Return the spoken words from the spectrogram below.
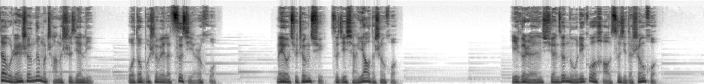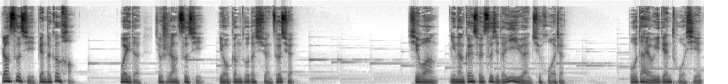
在我人生那么长的时间里，我都不是为了自己而活，没有去争取自己想要的生活。一个人选择努力过好自己的生活，让自己变得更好，为的就是让自己有更多的选择权。希望你能跟随自己的意愿去活着，不带有一点妥协，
